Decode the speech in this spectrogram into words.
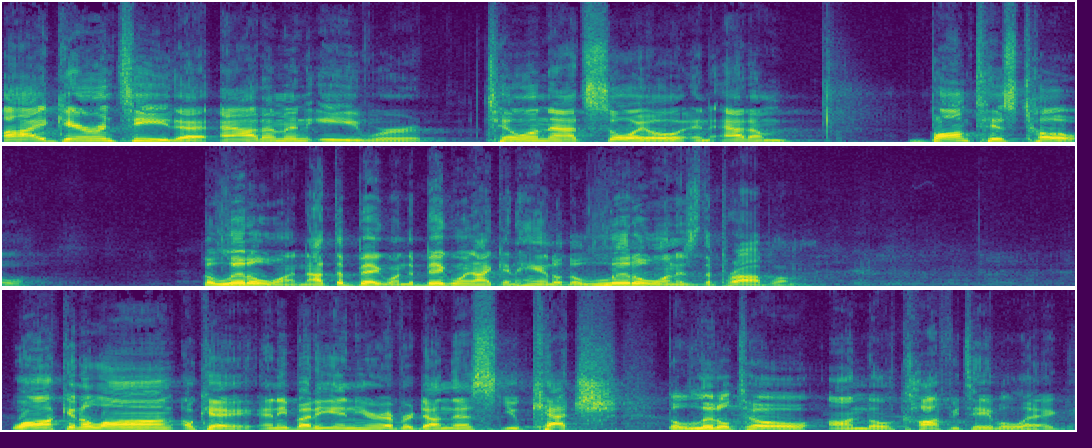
I guarantee that Adam and Eve were tilling that soil, and Adam bonked his toe. The little one, not the big one. The big one I can handle. The little one is the problem. Walking along. Okay, anybody in here ever done this? You catch the little toe on the coffee table leg.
